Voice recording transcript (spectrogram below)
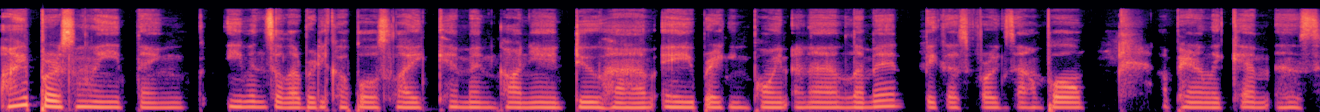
I personally think even celebrity couples like Kim and Kanye do have a breaking point and a limit because, for example, apparently Kim is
